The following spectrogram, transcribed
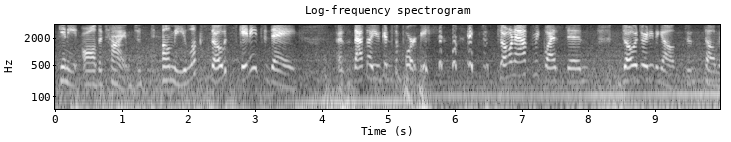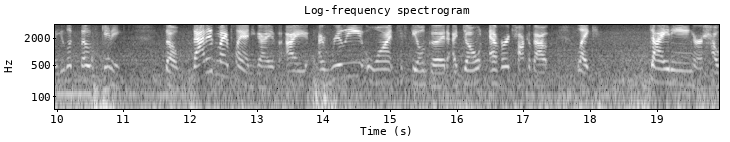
skinny all the time. Just tell me, you look so skinny today. As that's how you can support me. don't ask me questions. Don't do anything else. Just tell me, you look so skinny. So that is my plan, you guys. I, I really want to feel good. I don't ever talk about like dieting or how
